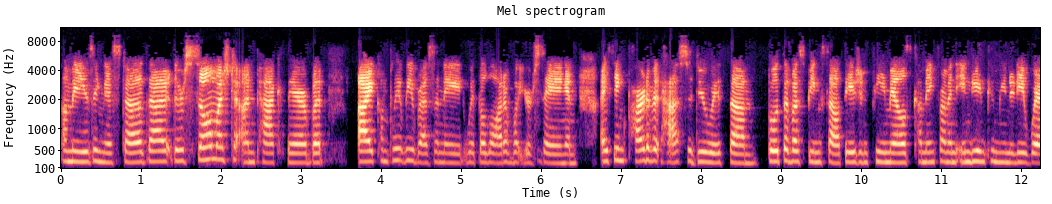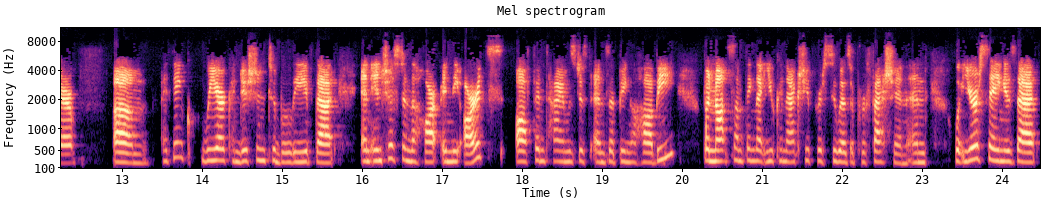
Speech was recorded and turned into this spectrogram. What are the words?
Amazing, Nistha. That there's so much to unpack there, but I completely resonate with a lot of what you're saying. And I think part of it has to do with um, both of us being South Asian females coming from an Indian community where um, I think we are conditioned to believe that an interest in the heart in the arts oftentimes just ends up being a hobby, but not something that you can actually pursue as a profession. And what you're saying is that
